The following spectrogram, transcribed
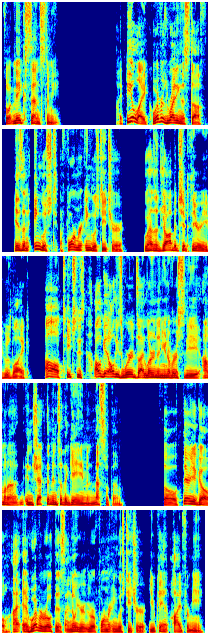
So it makes sense to me. I feel like whoever's writing this stuff is an English, a former English teacher who has a job at Chip Theory who's like, I'll teach these, I'll get all these words I learned in university, I'm gonna inject them into the game and mess with them. So there you go. I, whoever wrote this, I know you're, you're a former English teacher. You can't hide from me.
